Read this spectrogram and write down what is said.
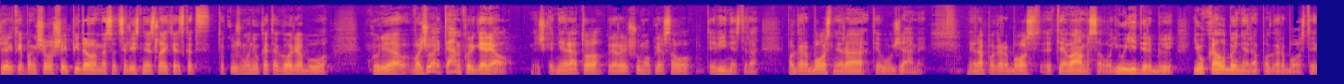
žiūrėkit, kaip anksčiau šaipydavome socialistiniais laikais, kad tokių žmonių kategorija buvo, kurie važiuoja ten, kur geriau. Iškai nėra to prieraišumo prie savo tėvynės, tai yra pagarbos nėra tėvų žemė. Nėra pagarbos tėvams savo, jų įdirbiui, jų kalbai nėra pagarbos. Tai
